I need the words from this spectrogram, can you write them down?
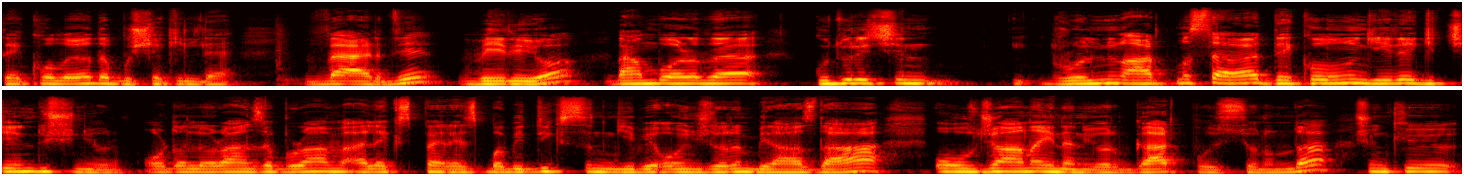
Dekolo'ya da bu şekilde verdi, veriyor. Ben bu arada Gudur için rolünün artması var Dekolo'nun geriye gideceğini düşünüyorum. Orada Lorenzo Brown ve Alex Perez, Bobby Dixon gibi oyuncuların biraz daha olacağına inanıyorum guard pozisyonunda. Çünkü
